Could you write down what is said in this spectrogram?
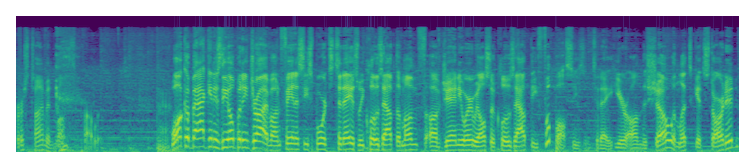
First time in months, probably. Welcome back. It is the opening drive on Fantasy Sports today as we close out the month of January. We also close out the football season today here on the show. And let's get started.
